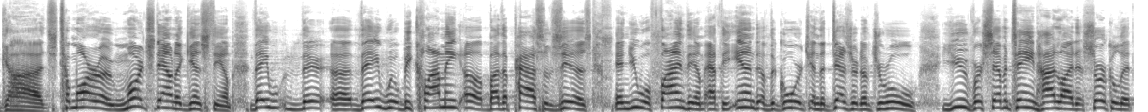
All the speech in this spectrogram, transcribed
gods. Tomorrow, march down against them. They, uh, they will be climbing up by the pass of Ziz, and you will find them at the end of the gorge in the desert of Jeruel. You, verse 17, highlight it, circle it,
